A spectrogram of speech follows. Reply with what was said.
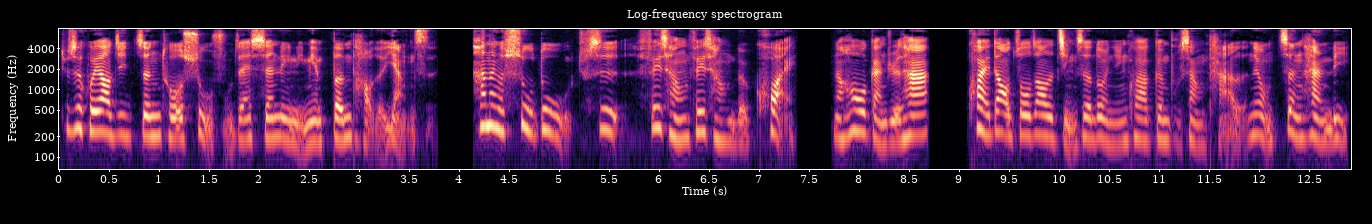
就是辉耀姬挣脱束缚在森林里面奔跑的样子。它那个速度就是非常非常的快，然后感觉它。快到周遭的景色都已经快要跟不上它了，那种震撼力，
